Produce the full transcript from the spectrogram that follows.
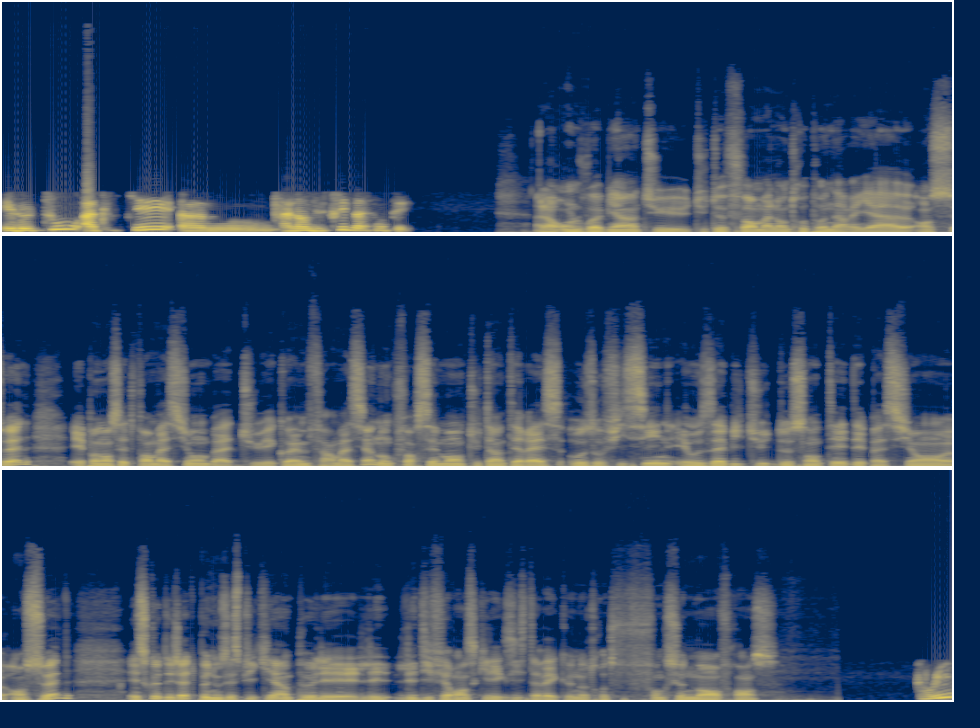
et le tout appliqué à l'industrie de la santé. Alors on le voit bien, tu, te formes à l'entrepreneuriat euh, en Suède et pendant cette formation, bah, tu es quand même pharmacien, donc forcément tu t'intéresses aux officines et aux habitudes de santé des patients euh, en Suède. Est-ce que déjà tu peux nous expliquer un peu les, différences qu'il existe avec notre fonctionnement en France? Oui.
